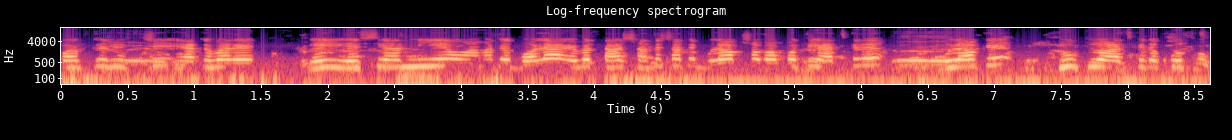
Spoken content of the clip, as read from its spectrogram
করতে যাচ্ছি একেবারে এই এশিয়ার নিয়েও আমাদের বলা, এবার তার সাথে সাথে ব্লক সভাপতি আজকের ব্লকে ঢুকলো আজকের প্রথম।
